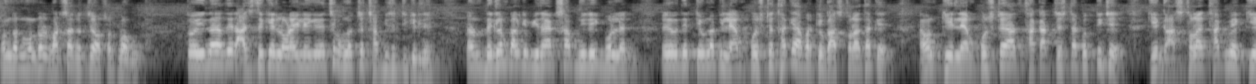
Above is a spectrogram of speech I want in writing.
চন্দন মণ্ডল ভার্সাস হচ্ছে অশোকবাবু। তো এনাদের আজ থেকে লড়াই লেগে গেছে, মনে হচ্ছে ছাব্বিশের টিকিট নিয়ে। কারণ দেখলাম কালকে বিধায়ক সাহেব নিজেই বললেন ওদের কেউ নাকি ল্যাম্প পোস্টে থাকে, আবার কেউ গাছতলায় থাকে। এখন কে ল্যাম্প পোস্টে আজ থাকার চেষ্টা করতেছে? কে গাছতলায় থাকবে? কে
